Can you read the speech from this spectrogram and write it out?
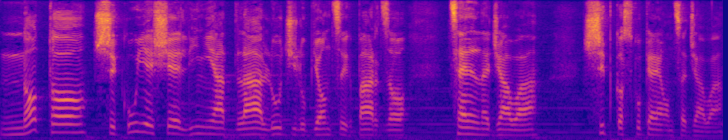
no to szykuje się linia dla ludzi lubiących bardzo celne działa, szybko skupiające działa.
